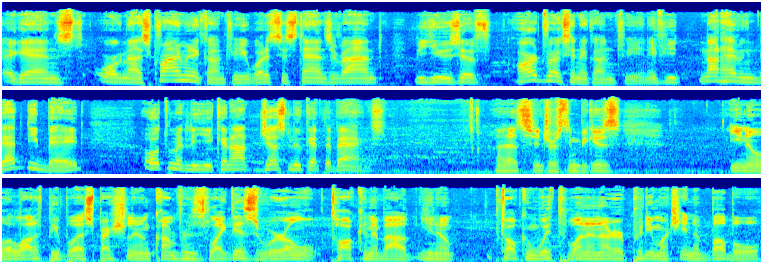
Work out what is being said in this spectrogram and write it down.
against organized crime in a country? What is the stance around the use of hard drugs in a country? And if you're not having that debate, ultimately you cannot just look at the banks. That's interesting because you know, a lot of people, especially on conferences like this, we're all talking about, you know, talking with one another pretty much in a bubble.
